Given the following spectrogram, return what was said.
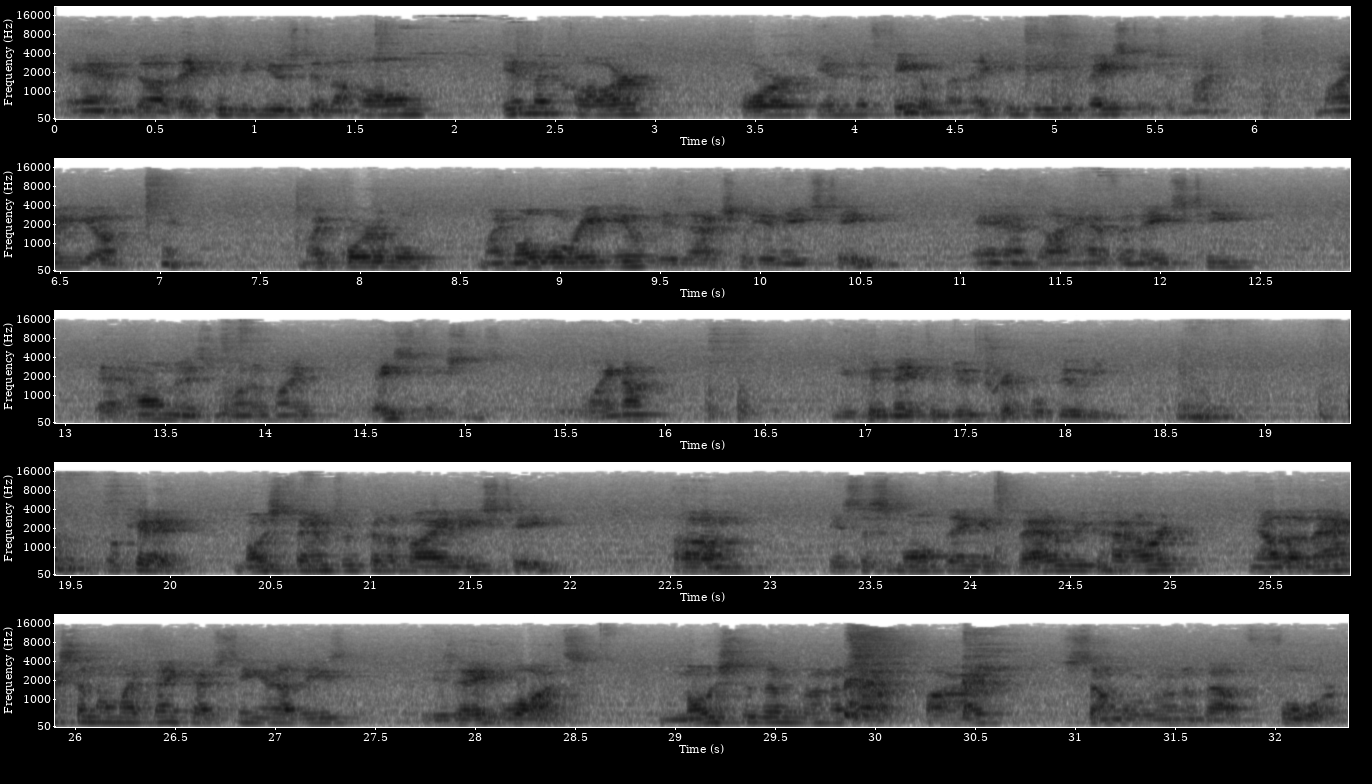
And uh, they can be used in the home, in the car, or in the field, and they can be your base station. My, my, uh, my portable, my mobile radio is actually an HT, and I have an HT at home as one of my base stations. Why not? You can make them do triple duty. Okay, most families are going to buy an HT. Um, it's a small thing, it's battery powered. Now the maximum I think I've seen out of these is 8 watts. Most of them run about 5, some will run about 4.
